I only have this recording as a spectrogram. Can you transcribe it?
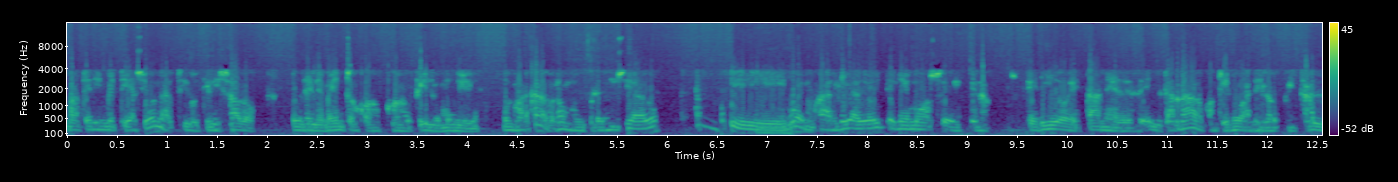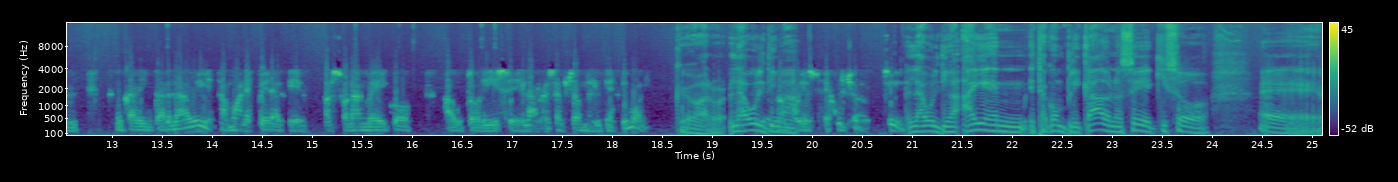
materia de investigación, ha sido utilizado un elemento con, con un filo muy, muy marcado, ¿no? Muy pronunciado. Y bueno, al día de hoy tenemos eh, que los heridos están eh, internados, continúan en el hospital local internado y estamos a la espera que el personal médico autorice la recepción del testimonio. Qué bárbaro. La No última. Sí. La última. ¿Alguien está complicado? No sé, quiso eh,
